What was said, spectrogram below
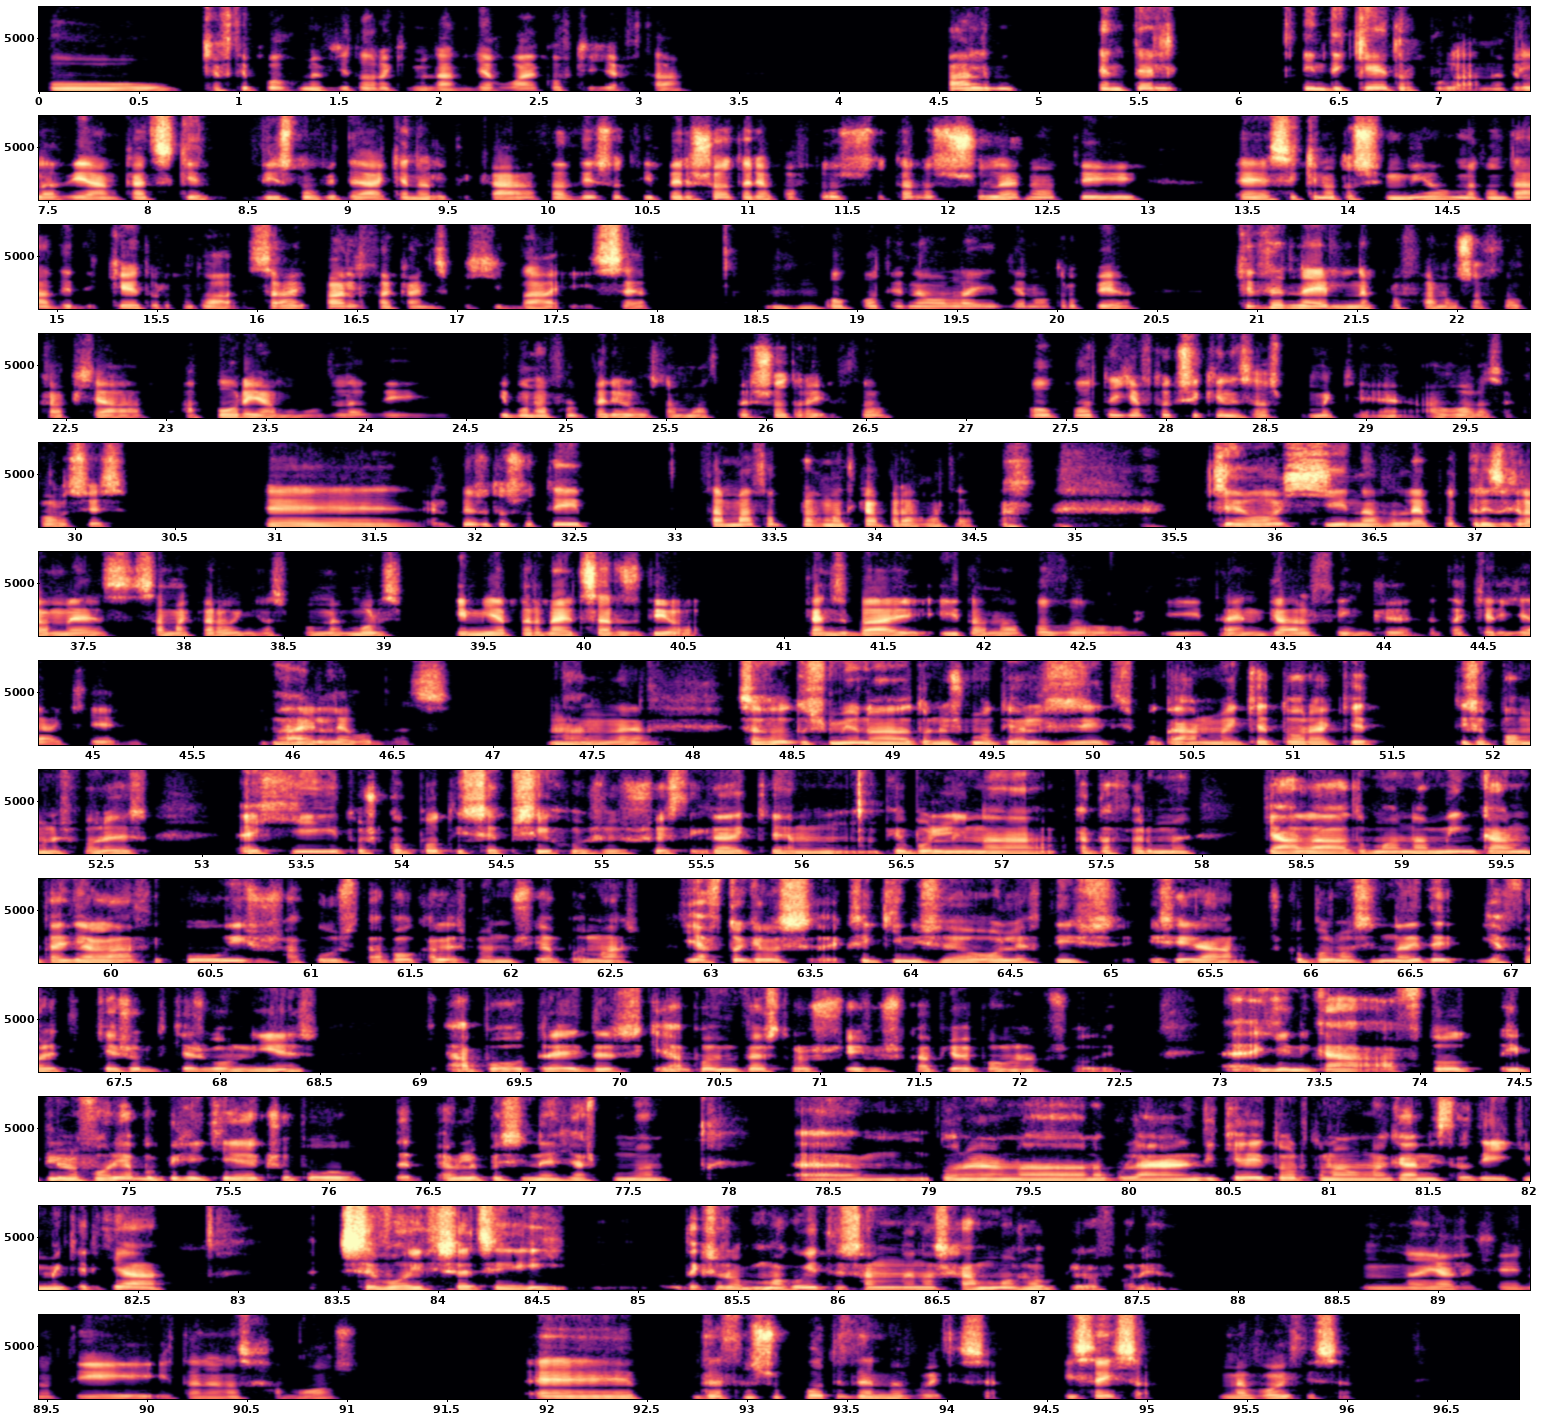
Που και αυτοί που έχουν βγει τώρα και μιλάνε για Wyckoff και για αυτά, πάλι εν τέλει indicator πουλάνε. Δηλαδή, αν κάτσεις και δεις το βιντεάκι αναλυτικά, θα δεις ότι οι περισσότεροι από αυτούς στο τέλος σου λένε ότι ε, σε εκείνο το σημείο με τον τάδε indicator, με το RSI, πάλι θα κάνεις π.χ. buy ή sell. Οπότε είναι όλα η ίδια νοοτροπία. Και δεν έλυνε προφανώς αυτό κάποια απόρρια μου. Δηλαδή, ήμουν full περίεργος να μάθω περισσότερα γι' αυτό. Οπότε γι' αυτό ξεκίνησα, ας πούμε, και αγόρασα courses. Ε, Ελπίζοντας ότι θα μάθω πραγματικά πράγματα. και όχι να βλέπω τρεις γραμμές σαν μακαρόνια, ας πούμε, μόλις η μία περνάει τις άλλες δύο. Κάνεις buy ή το ανάποδο ή τα engulfing, ε, τα κεριά και ναι. πάει λέγοντας. Ναι. ναι. Σε αυτό το σημείο να τονίσουμε ότι όλη η συζήτηση που κάνουμε και τώρα και τις επόμενες φορές έχει το σκοπό της εψύχωσης ουσιαστικά και πιο πολύ να καταφέρουμε και άλλα άτομα να μην κάνουν τα ίδια λάθη που ίσως ακούσετε από καλεσμένους ή από εμάς. Γι' αυτό και ξεκίνησε όλη αυτή η σειρά. Ο σκοπός μας είναι να δείτε διαφορετικές οπτικές γωνίες και από traders και από investors ίσως σε κάποιο επόμενο επεισόδιο. Ε, γενικά αυτό, η πληροφορία που υπήρχε εκεί έξω που έβλεπε συνέχεια ας πούμε ε, τον ένα να, να πουλάει ένα indicator, τον άλλο να κάνει στρατηγική με κεριά σε βοήθησε έτσι ή δεν ξέρω, μου ακούγεται σαν ένας χαμός από πληροφορία. Ναι, η αλήθεια είναι ότι ήταν ένας χαμός. Ε, δεν θα σου πω ότι δεν με βοήθησε. Ίσα ίσα, με βοήθησε.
